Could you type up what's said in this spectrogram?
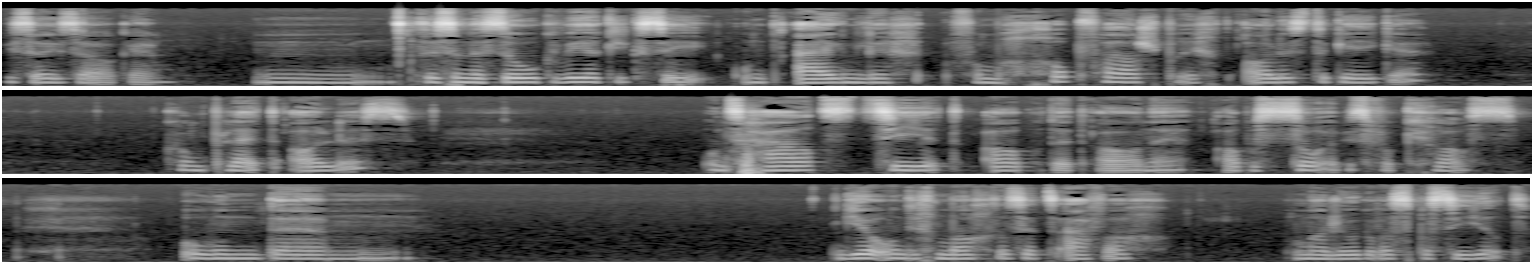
wie soll ich sagen, es war eine Sogwirkung und eigentlich vom Kopf her spricht alles dagegen. komplett alles. Und das Herz zieht aber dort an, aber so etwas von krass. Und ähm, ja, und ich mache das jetzt einfach. Mal schauen, was passiert.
